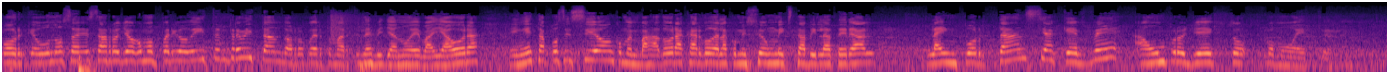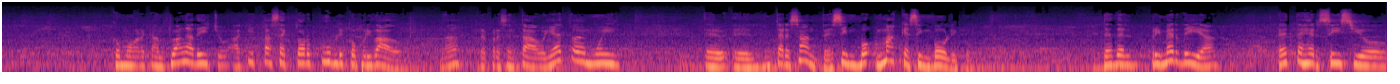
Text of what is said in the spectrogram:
Porque uno se desarrolló como periodista entrevistando a Roberto Martínez Villanueva y ahora en esta posición como embajador a cargo de la Comisión Mixta Bilateral, la importancia que ve a un proyecto como este. como Arcantuán ha dicho, aquí está sector público-privado representado. Y esto es muy eh, eh, interesante, más que simbólico. Desde el primer día, este ejercicio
